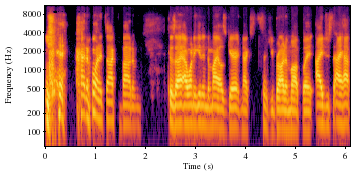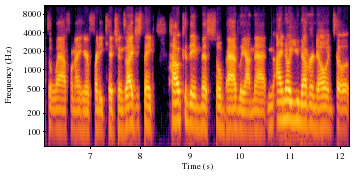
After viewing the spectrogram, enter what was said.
Yeah, I don't want to talk about him because I, I want to get into Myles Garrett next since you brought him up. But I just I have to laugh when I hear Freddie Kitchens. I just think how could they miss so badly on that? And I know you never know until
